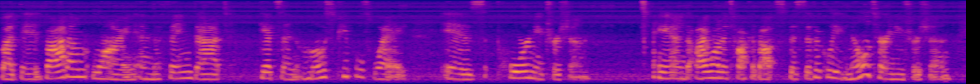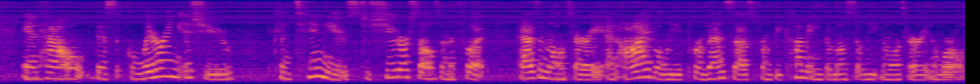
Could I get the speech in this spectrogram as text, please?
But the bottom line and the thing that gets in most people's way is poor nutrition. And I want to talk about specifically military nutrition and how this glaring issue continues to shoot ourselves in the foot as a military, and I believe prevents us from becoming the most elite military in the world.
